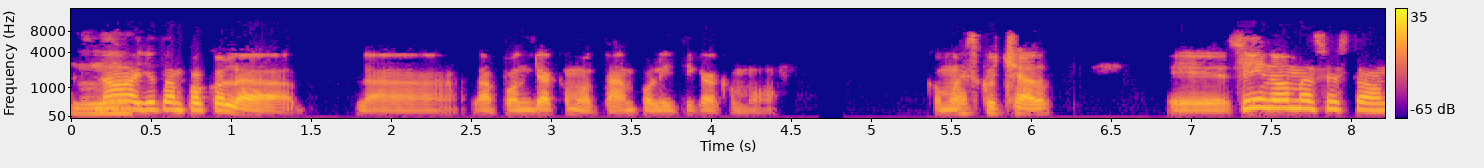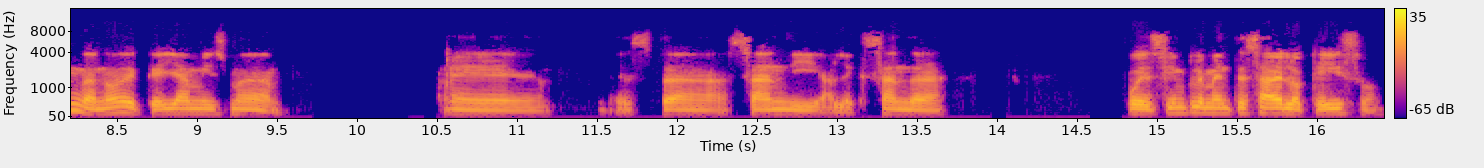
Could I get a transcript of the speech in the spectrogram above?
No, yo tampoco la, la, la pondría como tan política como, como he escuchado. Eh, sí, no más esta onda, ¿no? De que ella misma, eh, esta Sandy Alexandra, pues simplemente sabe lo que hizo,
